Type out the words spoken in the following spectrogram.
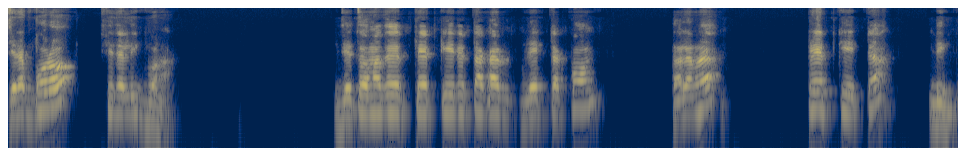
যেটা বড়, সেটা লিখব না। যেহেতু আমাদের ট্রেড ক্রেডিটের টাকার রেটটা কম, তাহলে আমরা ট্রেড ক্রেডিটটা লিখব।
